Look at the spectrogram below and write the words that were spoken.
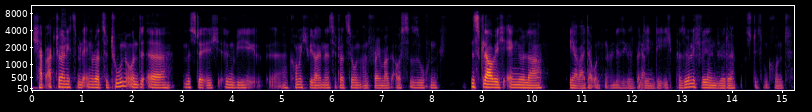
ich habe aktuell nichts mit Angular zu tun und äh, müsste ich irgendwie, äh, komme ich wieder in eine Situation, ein Framework auszusuchen. Ist, glaube ich, Angular eher weiter unten angesiedelt bei Ja. denen, die ich persönlich wählen würde, aus diesem Grund.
